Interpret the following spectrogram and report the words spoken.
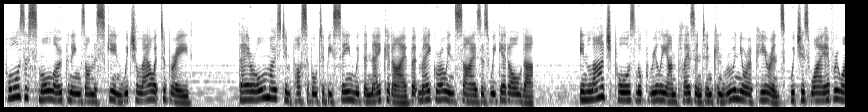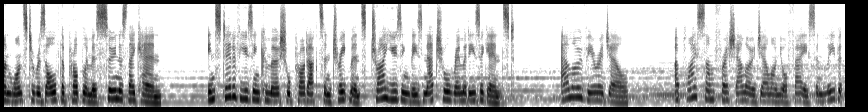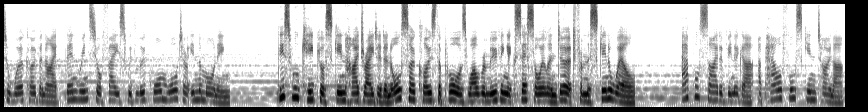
Pores are small openings on the skin which allow it to breathe. They are almost impossible to be seen with the naked eye but may grow in size as we get older. Enlarged pores look really unpleasant and can ruin your appearance, which is why everyone wants to resolve the problem as soon as they can. Instead of using commercial products and treatments, try using these natural remedies against aloe vera gel. Apply some fresh aloe gel on your face and leave it to work overnight, then rinse your face with lukewarm water in the morning. This will keep your skin hydrated and also close the pores while removing excess oil and dirt from the skin well. Apple cider vinegar, a powerful skin toner.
